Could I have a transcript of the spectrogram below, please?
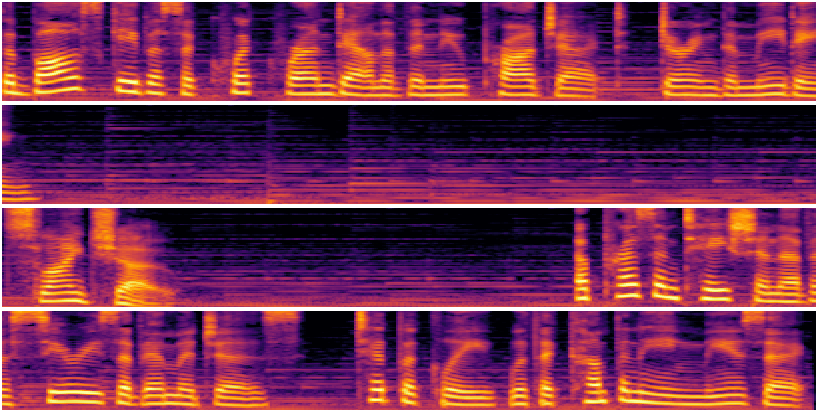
The boss gave us a quick rundown of the new project during the meeting. Slideshow A presentation of a series of images, typically with accompanying music,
